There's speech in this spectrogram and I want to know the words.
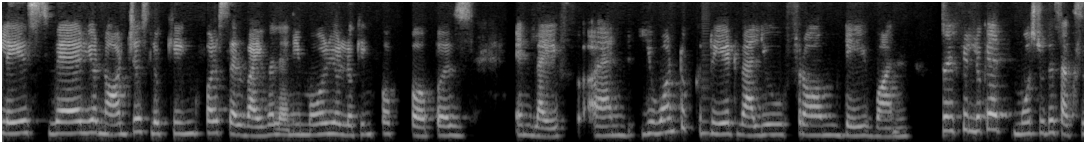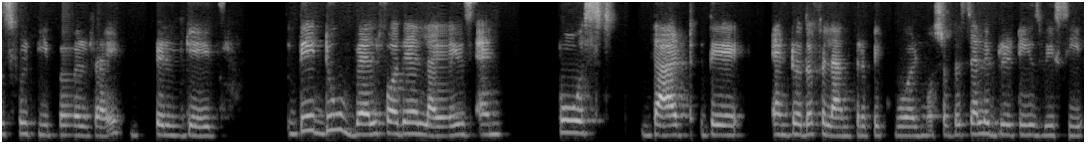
place where you're not just looking for survival anymore you're looking for purpose in life and you want to create value from day one. So if you look at most of the successful people right bill gates they do well for their lives and post that they enter the philanthropic world most of the celebrities we see.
